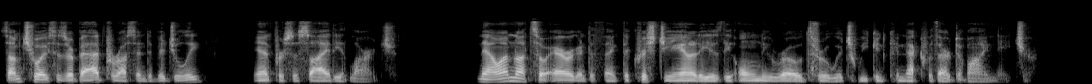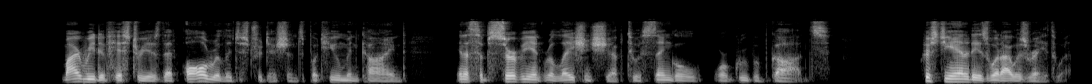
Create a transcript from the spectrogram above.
Some choices are bad for us individually and for society at large. Now, I'm not so arrogant to think that Christianity is the only road through which we can connect with our divine nature. My read of history is that all religious traditions put humankind in a subservient relationship to a single or group of gods. Christianity is what I was raised with.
